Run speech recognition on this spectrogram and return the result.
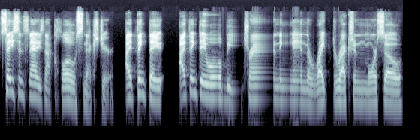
say cincinnati's not close next year i think they i think they will be trending in the right direction more so.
